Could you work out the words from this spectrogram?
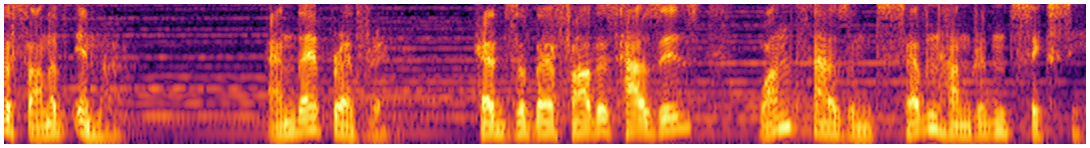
the son of Immer, and their brethren, heads of their fathers' houses, one thousand seven hundred and sixty.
